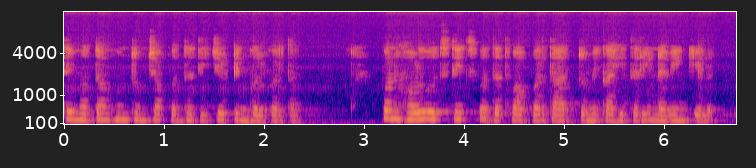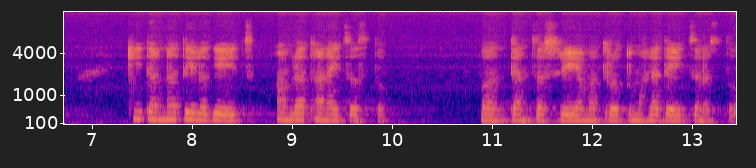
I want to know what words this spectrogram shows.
ते मुद्दामहून तुमच्या पद्धतीची टिंगल करतात. पण हळूच तीच पद्धत वापरतात तुम्ही काहीतरी नवीन केलं की त्यांना ते लगेच अंमलात आणायचं असतं. पण त्यांचं श्रेय मात्र तुम्हाला द्यायचं नसतं.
